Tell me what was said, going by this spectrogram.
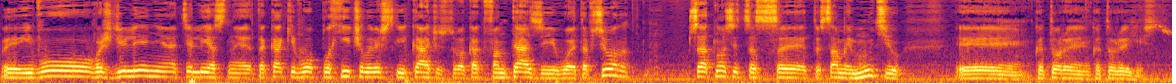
э, его вожделение телесное, это как его плохие человеческие качества, как фантазии его, это все соотносится с э, той самой мутью, э, которая, которая есть.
